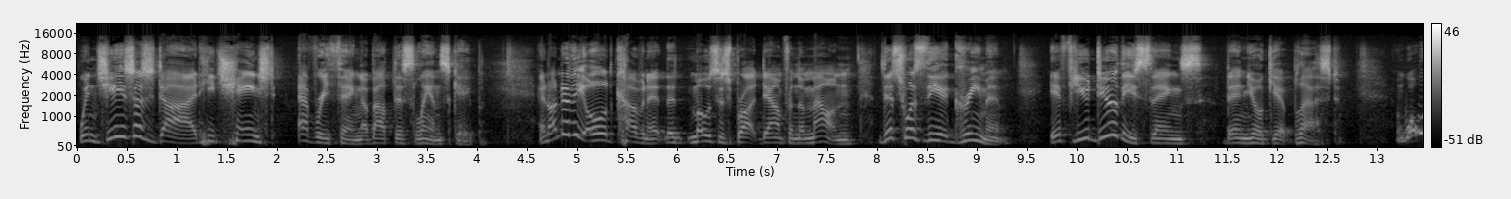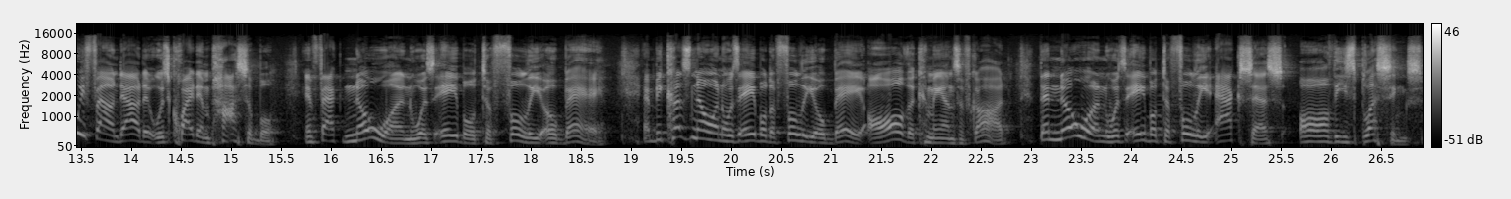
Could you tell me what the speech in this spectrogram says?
When Jesus died, he changed everything about this landscape. And under the old covenant that Moses brought down from the mountain, this was the agreement. If you do these things, then you'll get blessed. And what we found out, it was quite impossible. In fact, no one was able to fully obey. And because no one was able to fully obey all the commands of God, then no one was able to fully access all these blessings.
